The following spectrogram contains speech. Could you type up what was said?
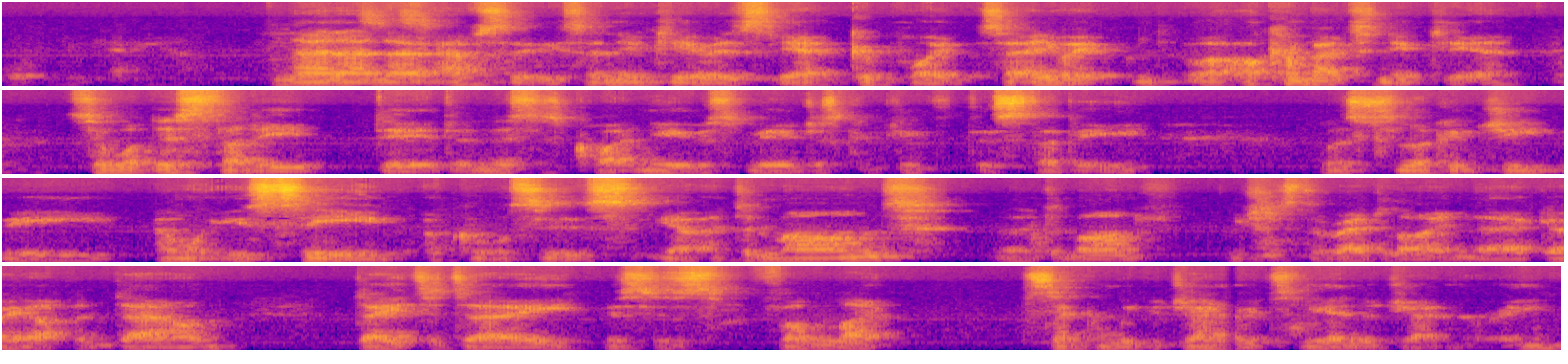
what you're getting at. No, no, no, absolutely. So nuclear is, yeah, good point. So anyway, well, I'll come back to nuclear. So what this study did, and this is quite new, so we just completed this study, was to look at GB, and what you see, of course, is yeah, a demand, a demand, which is the red line there, going up and down day to day. This is from like second week of January to the end of January.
